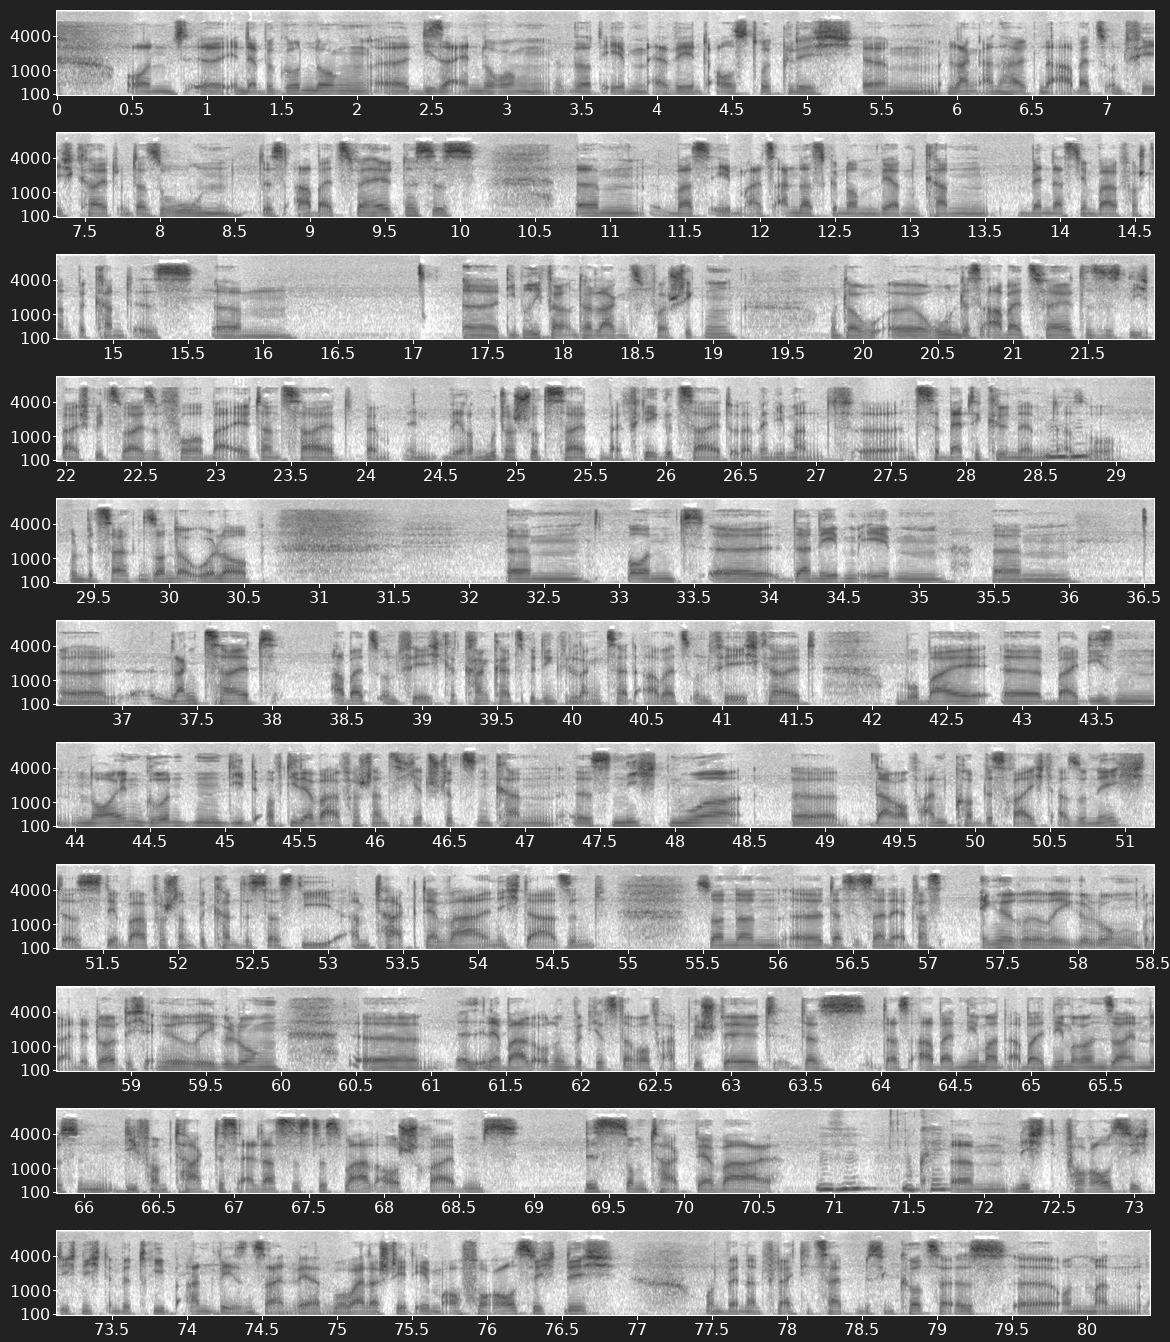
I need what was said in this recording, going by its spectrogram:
Und äh, in der Begründung äh, dieser Änderung wird eben erwähnt ausdrücklich ähm, langanhaltende Arbeitsunfähigkeit und das Ruhen des Arbeitsverhältnisses, ähm, was eben als Anlass genommen werden kann, wenn das dem Wahlvorstand bekannt ist, ähm, äh, die Briefwahlunterlagen zu verschicken. Unter äh, Ruhen des Arbeitsverhältnisses liegt beispielsweise vor bei Elternzeit, beim, in, während Mutterschutzzeiten, bei Pflegezeit oder wenn jemand äh, ein Sabbatical nimmt, mhm. also unbezahlten Sonderurlaub. Ähm, und äh, daneben eben ähm, äh, Langzeit Arbeitsunfähigkeit, krankheitsbedingte Langzeitarbeitsunfähigkeit, wobei äh, bei diesen neuen Gründen, die, auf die der Wahlverstand sich jetzt stützen kann, es nicht nur äh, darauf ankommt. Es reicht also nicht, dass dem Wahlverstand bekannt ist, dass die am Tag der Wahl nicht da sind, sondern äh, das ist eine etwas engere Regelung oder eine deutlich engere Regelung. Äh, in der Wahlordnung wird jetzt darauf abgestellt, dass das Arbeitnehmer und Arbeitnehmerinnen sein müssen, die vom Tag des Erlasses des Wahlausschreibens bis zum Tag der Wahl Mhm, okay. ähm, nicht voraussichtlich nicht im Betrieb anwesend sein werden. Wobei da steht eben auch voraussichtlich und wenn dann vielleicht die Zeit ein bisschen kürzer ist äh, und man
